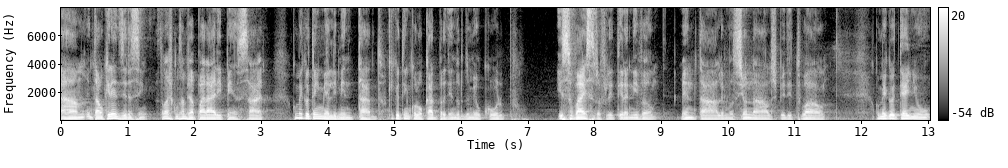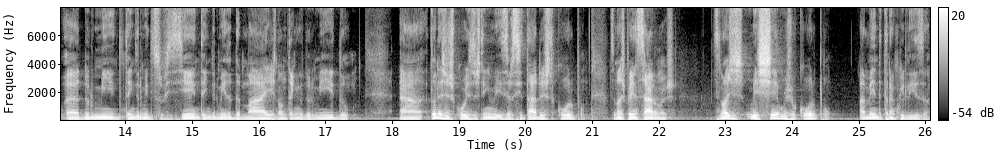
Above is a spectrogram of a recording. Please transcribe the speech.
Um, então, eu queria dizer assim: se nós começamos a parar e pensar como é que eu tenho me alimentado, o que, é que eu tenho colocado para dentro do meu corpo, isso vai se refletir a nível mental, emocional, espiritual. Como é que eu tenho uh, dormido? Tenho dormido suficiente? Tenho dormido demais? Não tenho dormido? Uh, todas as coisas, tenho exercitado este corpo. Se nós pensarmos, se nós mexemos o corpo, a mente tranquiliza.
